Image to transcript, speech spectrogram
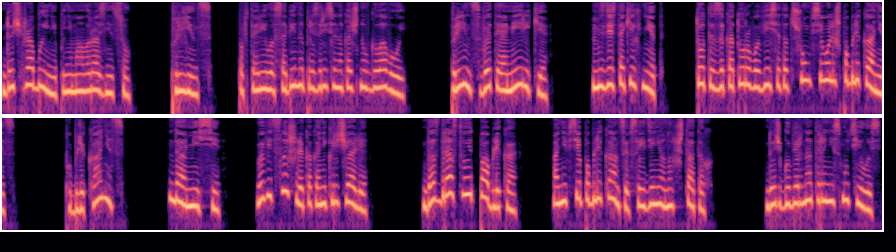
дочь рабыни, понимала разницу. «Принц», — повторила Сабина, презрительно качнув головой. «Принц в этой Америке? Здесь таких нет. Тот, из-за которого весь этот шум, всего лишь публиканец». «Публиканец?» «Да, мисси. Вы ведь слышали, как они кричали? Да здравствует паблика! Они все публиканцы в Соединенных Штатах. Дочь губернатора не смутилась.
